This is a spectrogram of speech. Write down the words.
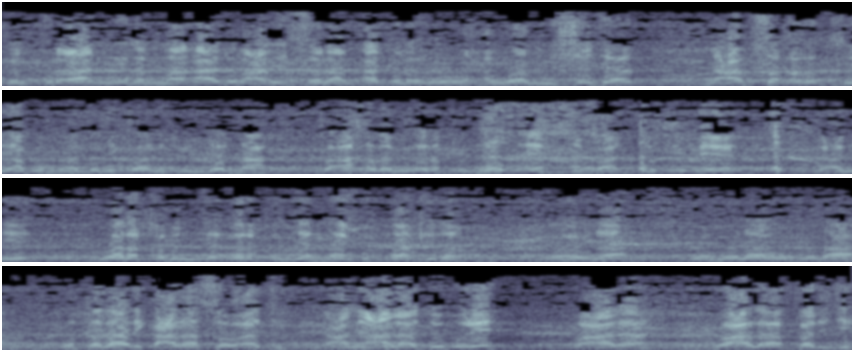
في القرآن لما آدم عليه السلام أكل هو وحواء من الشجر نعم سقطت ثيابهما الذي كان في الجنة فأخذ من ورق الجنة يخصفان. يجيب إيه؟ يعني ورقه من ورق الجنة يحطها كذا وهنا وهنا وهنا وكذلك على سوءته. يعني على دبره وعلى وعلى فرجه.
